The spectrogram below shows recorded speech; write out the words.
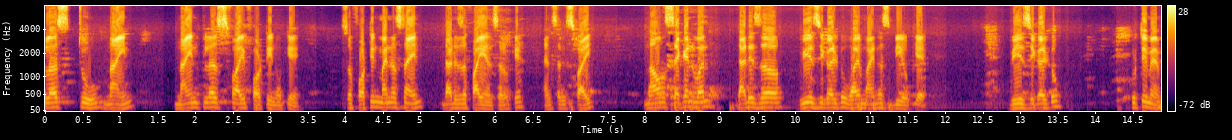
plus 2, 9. 9 plus 5, 14. Okay. So 14 minus 9, that is a 5 answer. Okay. Answer is 5. Now second one, that is a V is equal to Y minus B. Okay. V is equal to Kurti ma'am.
